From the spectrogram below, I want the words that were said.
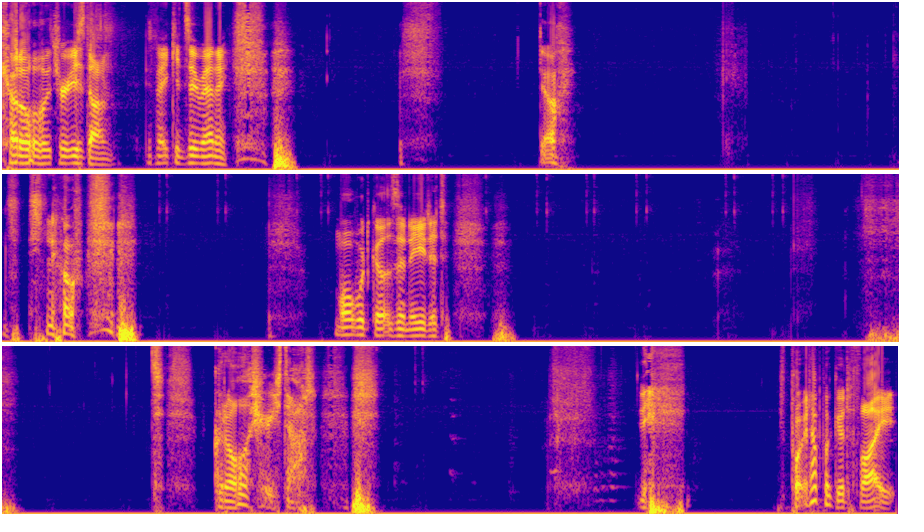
Cut all the trees down. Making too many. Go. no. More woodcutters are needed. Cut all the trees down. He's putting up a good fight.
